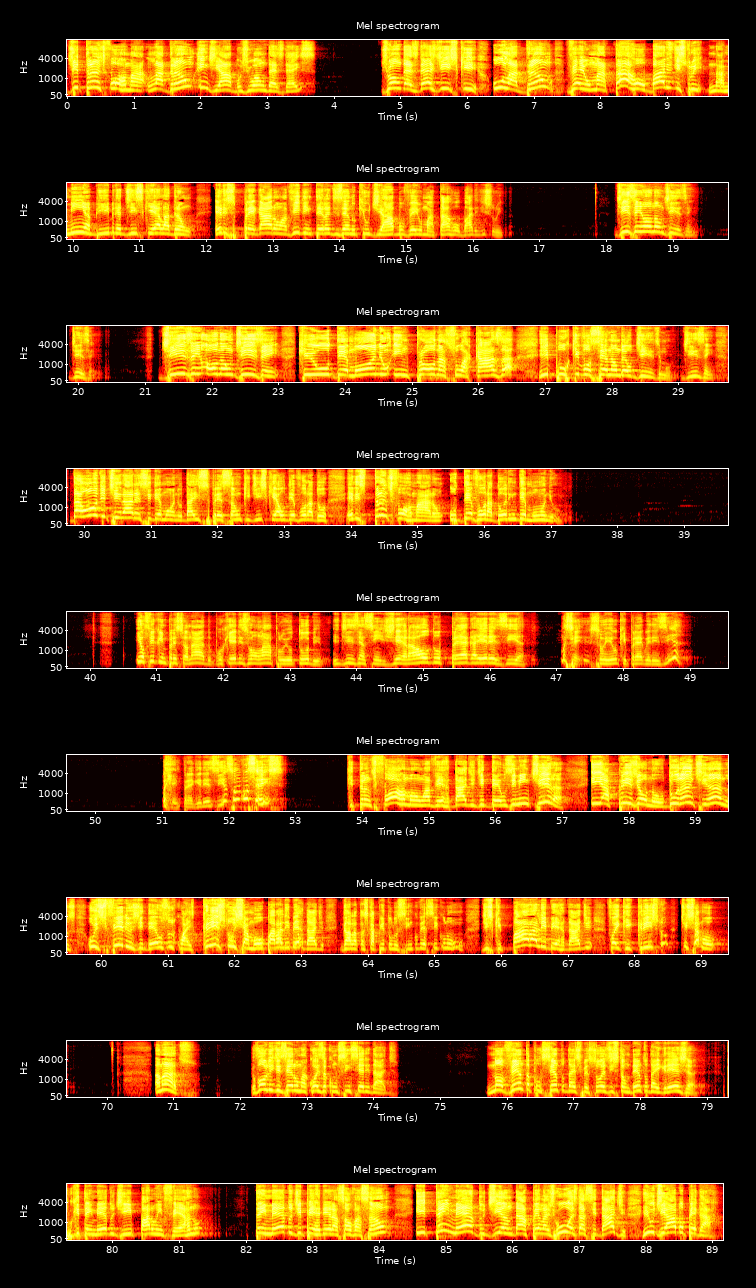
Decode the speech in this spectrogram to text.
de transformar ladrão em diabo, João 10, 10. João 10, 10 diz que o ladrão veio matar, roubar e destruir. Na minha Bíblia diz que é ladrão. Eles pregaram a vida inteira dizendo que o diabo veio matar, roubar e destruir. Dizem ou não dizem? Dizem. Dizem ou não dizem que o demônio entrou na sua casa e porque você não deu dízimo? Dizem. Da onde tirar esse demônio? Da expressão que diz que é o devorador. Eles transformaram o devorador em demônio. E eu fico impressionado porque eles vão lá para o YouTube e dizem assim: Geraldo prega heresia. Mas sou eu que prego heresia? Quem prega heresia são vocês, que transformam a verdade de Deus em mentira e aprisionou durante anos os filhos de Deus, os quais Cristo os chamou para a liberdade. Gálatas capítulo 5, versículo 1. Diz que para a liberdade foi que Cristo te chamou. Amados, eu vou lhe dizer uma coisa com sinceridade. 90% das pessoas estão dentro da igreja porque tem medo de ir para o inferno, tem medo de perder a salvação e tem medo de andar pelas ruas da cidade e o diabo pegar.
